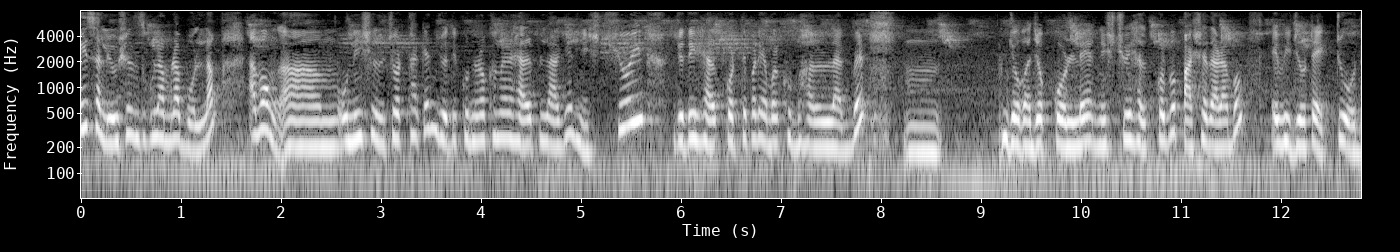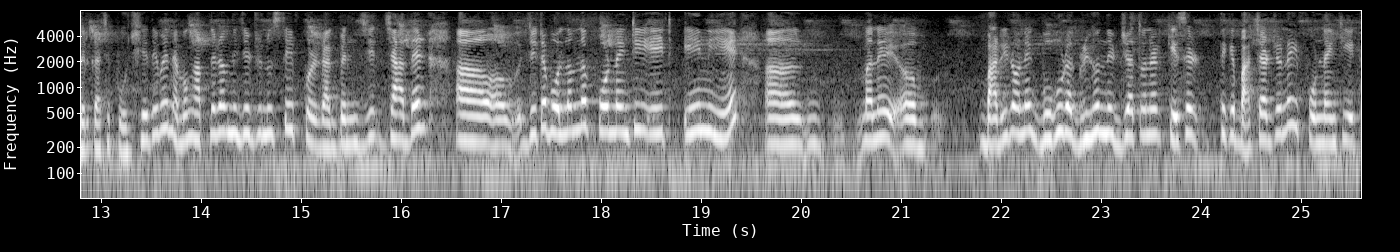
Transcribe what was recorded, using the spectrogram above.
এই সলিউশনসগুলো আমরা বললাম। এবং উনি শিলচর থাকেন, যদি কোনো রকমের হেল্প লাগে, নিশ্চয়ই যদি হেল্প করতে পারি, আমার খুব ভালো লাগবে। যোগাযোগ করলে নিশ্চয়ই হেল্প করব, পাশে দাঁড়াবো। এই ভিডিওটা একটু ওদের কাছে পৌঁছিয়ে দেবেন এবং আপনারাও নিজের জন্য সেভ করে রাখবেন। যে, যাদের যেটা বললাম না ফোর নাইনটি এইট এ নিয়ে মানে বাড়ির অনেক বহুরা গৃহ নির্যাতনের কেসের থেকে বাঁচার জন্য এই ফোর নাইনটি এইট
